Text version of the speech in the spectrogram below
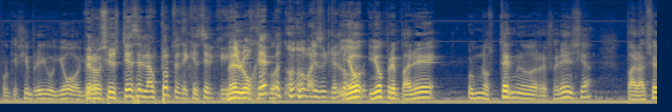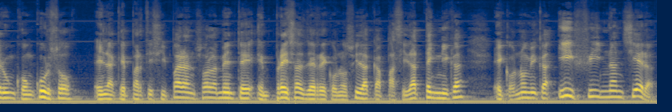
porque siempre digo yo, yo. Pero si usted es el autor, tiene que ser que. Pues, no, va a decir que yo, yo preparé unos términos de referencia para hacer un concurso en la que participaran solamente empresas de reconocida capacidad técnica, económica y financiera.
